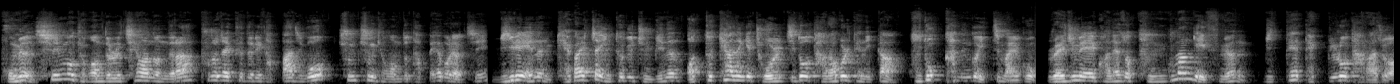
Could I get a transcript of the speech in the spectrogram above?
보면 실무 경험들로 채워넣느라 프로젝트들이 다 빠지고 춤춘 경험도 다 빼버렸지. 미래에는 개발자 인터뷰 준비는 어떻게 하는 게 좋을지도 다뤄볼 테니까 구독하는 거 잊지 말고 레주메에 관해서 궁금한 게 있으면 밑에 댓글로 달아줘.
